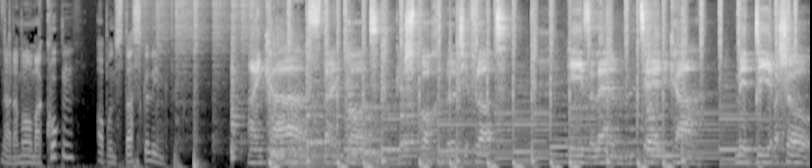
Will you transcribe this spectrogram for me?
Na, dann wollen wir mal gucken, ob uns das gelingt. Ein Cast, ein Pod, gesprochen wird hier flott. Esel M, Teddy K, mit ihrer Show.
